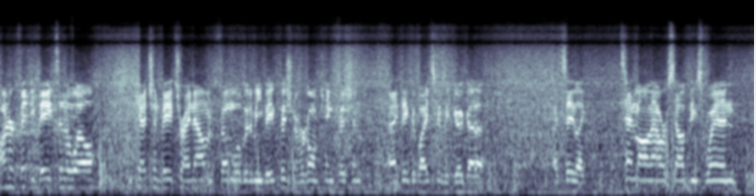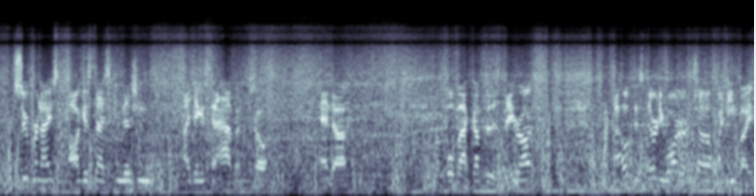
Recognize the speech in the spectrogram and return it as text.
150 baits in the well. I'm catching baits right now. I'm gonna film a little bit of me bait fishing and we're going king fishing. And I think the bite's gonna be good. Got a, I'd say like 10 mile an hour southeast wind. Super nice August test conditions. I think it's gonna happen. So, and uh, I'm gonna pull back up to this bait rock. I hope this dirty water shut off my deep bite.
